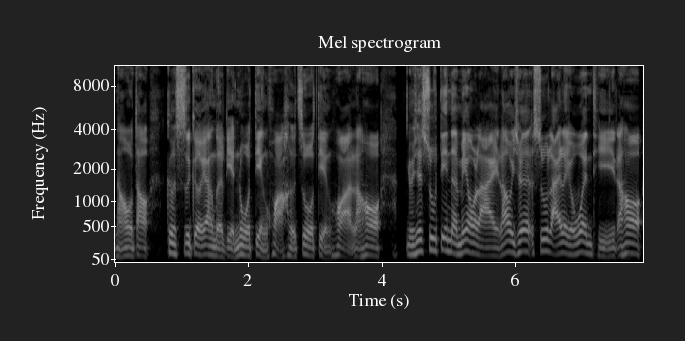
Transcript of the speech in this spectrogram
然后到各式各样的联络电话、合作电话，然后有些书订了没有来，然后有些书来了有问题，然后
